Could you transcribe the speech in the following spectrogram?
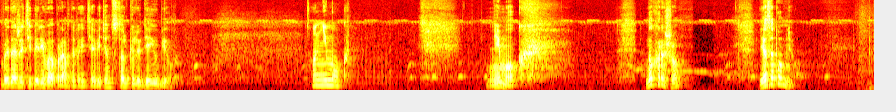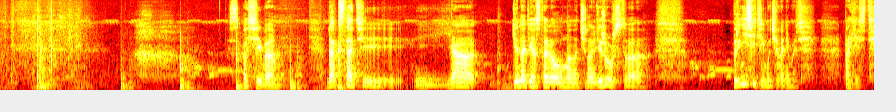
Вы даже теперь его оправдываете, а ведь он столько людей убил. Он не мог. Не мог. Ну, хорошо. Я запомню. Спасибо. Да, кстати, я Геннадий оставил на ночное дежурство. Принесите ему чего-нибудь поесть.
